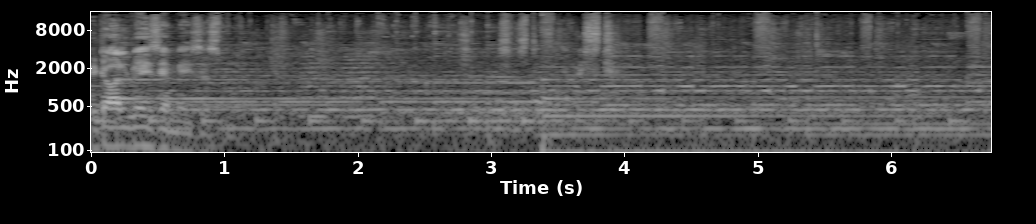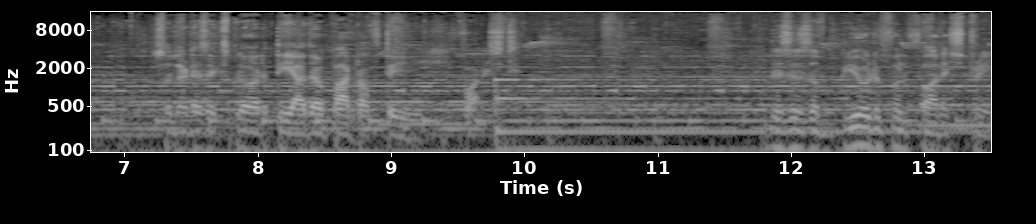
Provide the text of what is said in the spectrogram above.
It always amazes me. So this is the forest. So let us explore the other part of the forest. This is a beautiful forest tree.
